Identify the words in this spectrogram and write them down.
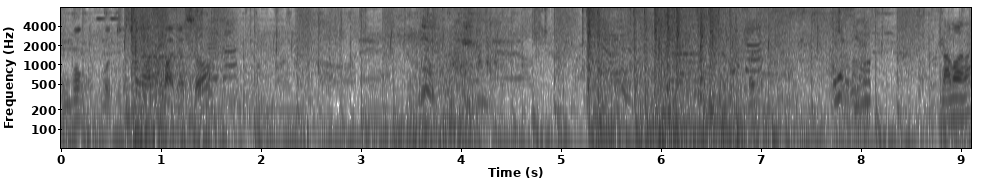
공복 뭐 천천히 하는 거 아니었어? 어? 남아나? 아,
